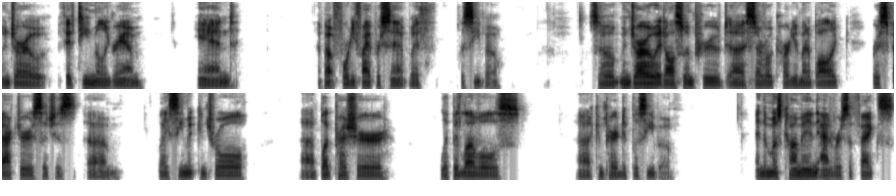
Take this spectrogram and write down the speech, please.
Mounjaro 15 milligram and about 45% with placebo. So Mounjaro, it also improved uh, several cardiometabolic risk factors such as um, glycemic control, uh, blood pressure, lipid levels, uh, compared to placebo. And the most common adverse effects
